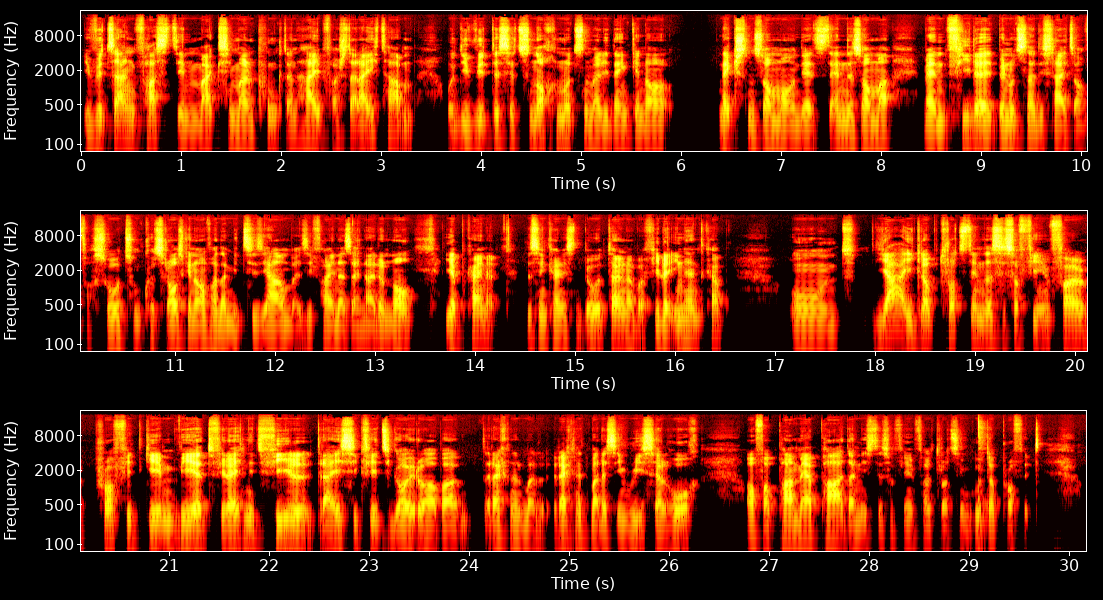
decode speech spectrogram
ich würde sagen, fast den maximalen Punkt an Hype fast erreicht haben. Und ich würde das jetzt noch nutzen, weil ich denke, genau nächsten Sommer und jetzt Ende Sommer, wenn viele benutzen halt die Slides einfach so zum kurz rausgehen, einfach damit sie sie haben, weil sie feiner sein, I don't know. Ich habe keine, deswegen kann ich es nicht beurteilen, aber viele In-Hand Cup. Und ja, ich glaube trotzdem, dass es auf jeden Fall Profit geben wird. Vielleicht nicht viel, 30, 40 Euro, aber rechnet man, rechnet man das im Resell hoch, auf ein paar mehr Paar, dann ist das auf jeden Fall trotzdem guter Profit.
